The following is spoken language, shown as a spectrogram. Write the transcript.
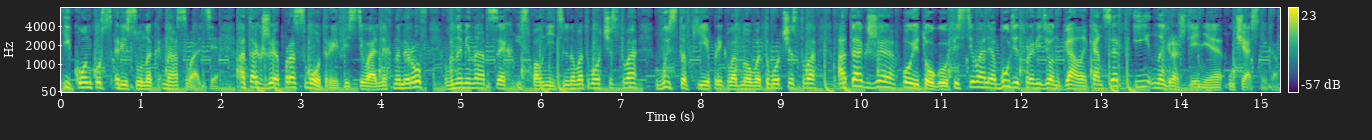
и конкурс «Рисунок на асфальте», а также просмотры фестивальных номеров в номинациях исполнительного творчества, выставки прикладного творчества, а также по итогу фестиваля будет проведен гала-концерт и награждение участников.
